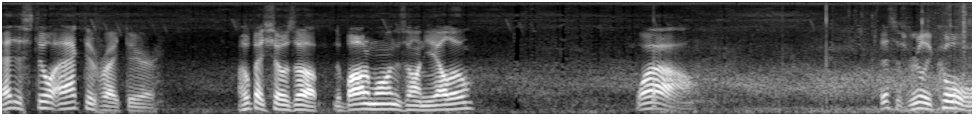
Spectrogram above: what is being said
That is still active right there. I hope that shows up. The bottom one is on yellow. Wow. This is really cool.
